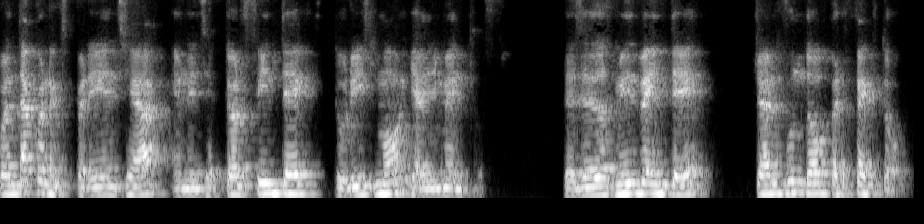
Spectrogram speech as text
Cuenta con experiencia en el sector fintech, turismo y alimentos. Desde 2020, Jan fundó Perfecto,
